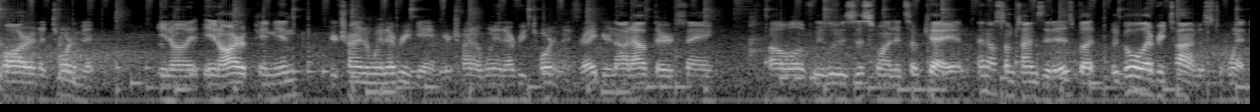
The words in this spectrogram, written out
far in a tournament. You know, in our opinion, you're trying to win every game. You're trying to win every tournament, right? You're not out there saying, "Oh, well, if we lose this one, it's okay." And I know sometimes it is, but the goal every time is to win.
